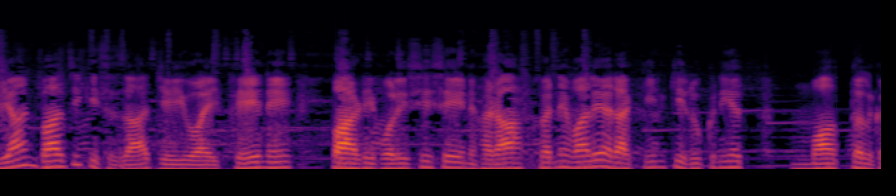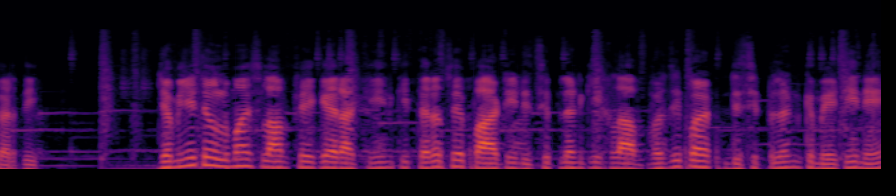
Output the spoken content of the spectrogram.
बयानबाजी की सजा जे यू आई फे ने पार्टी पॉलिसी से इनहराफ करने वाले अरकान की रुकनीत मअतल कर दी। जमीयत इस्लाम फे के अरकान की तरफ़ से पार्टी डिसिप्लिन की खिलाफ वर्जी पर डिसिप्लिन कमेटी ने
